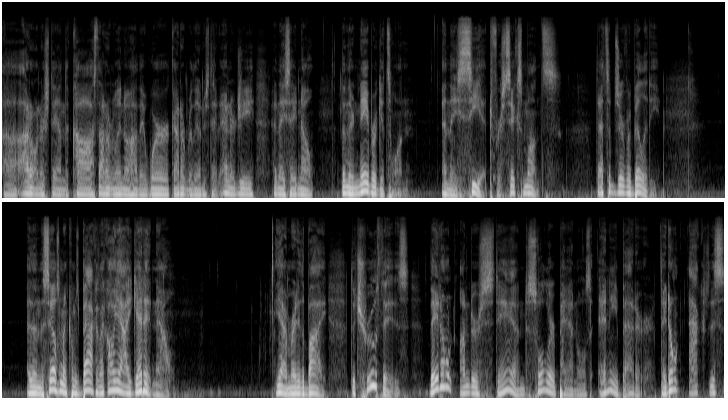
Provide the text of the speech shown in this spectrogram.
Uh, I don't understand the cost. I don't really know how they work. I don't really understand energy. And they say no. Then their neighbor gets one and they see it for six months. That's observability. And then the salesman comes back and like, oh, yeah, I get it now. Yeah, I'm ready to buy. The truth is, they don't understand solar panels any better. They don't act this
